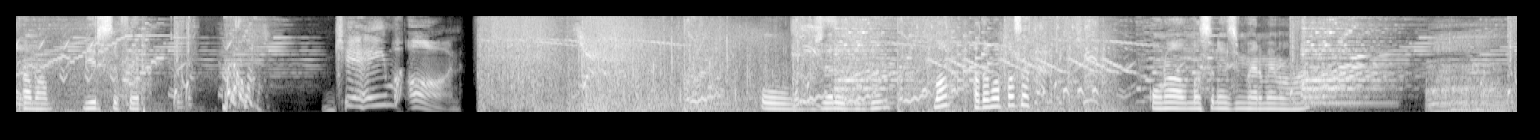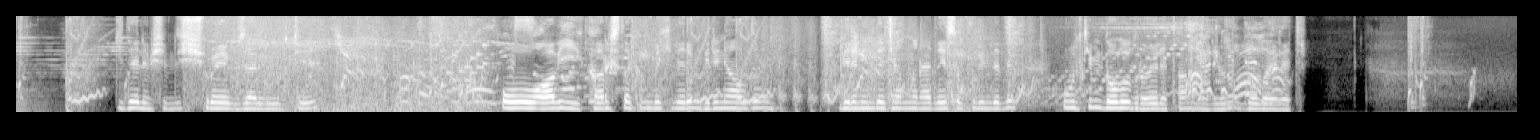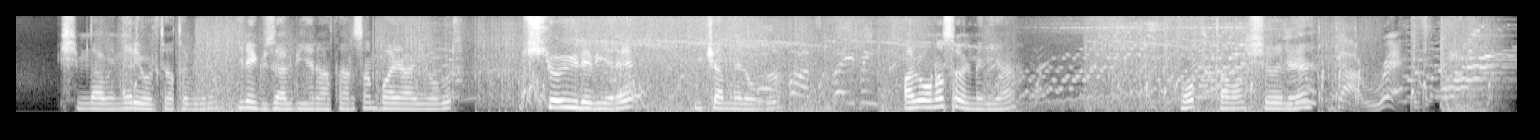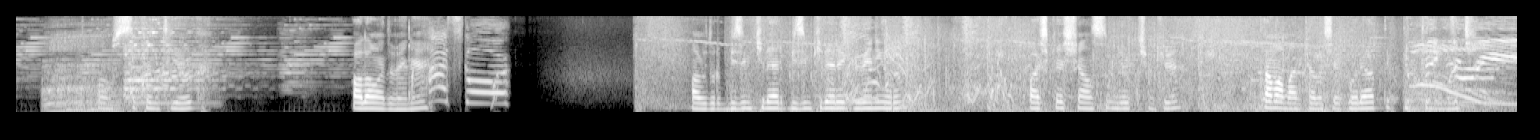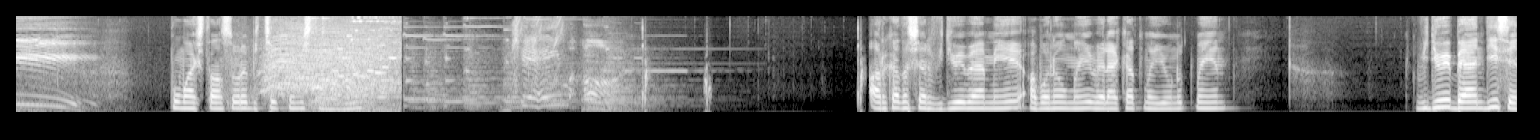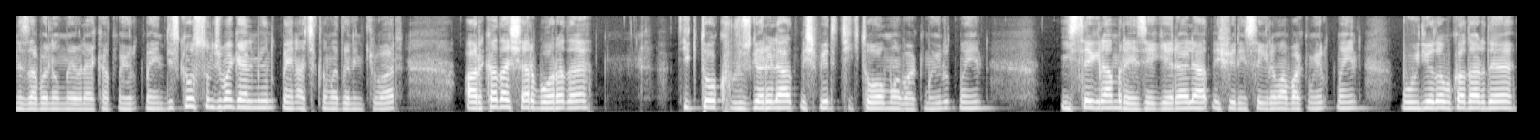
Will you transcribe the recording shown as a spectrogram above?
Tamam. 1-0. Game on. Oo güzel öldürdüm. Lan adama pas at. Onu almasına izin vermem ama. Gidelim şimdi şuraya güzel bir ulti. Oo abi karşı takımdakilerin birini aldım. Birinin de canını neredeyse full indirdim. Ultim doludur öyle tahmin ediyorum. Dolu evet. Şimdi abi nereye ulti atabilirim? Yine güzel bir yere atarsam bayağı iyi olur. Şöyle bir yere mükemmel oldu. Abi o nasıl ölmedi ya? Hop tamam şöyle. Tamam sıkıntı yok. Alamadı beni. Abi dur bizimkiler bizimkilere güveniyorum. Başka şansım yok çünkü. Tamam arkadaşlar golü attık bitti maç. Bu maçtan sonra bitecek demiştim yani. Arkadaşlar videoyu beğenmeyi, abone olmayı ve like atmayı unutmayın. Videoyu beğendiyseniz abone olmayı ve like atmayı unutmayın. Discord sunucuma gelmeyi unutmayın. Açıklamada linki var. Arkadaşlar bu arada TikTok Rüzgar 61 TikTok'uma bakmayı unutmayın. Instagram RZGR 61 Instagram'a bakmayı unutmayın. Bu videoda bu kadardı.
